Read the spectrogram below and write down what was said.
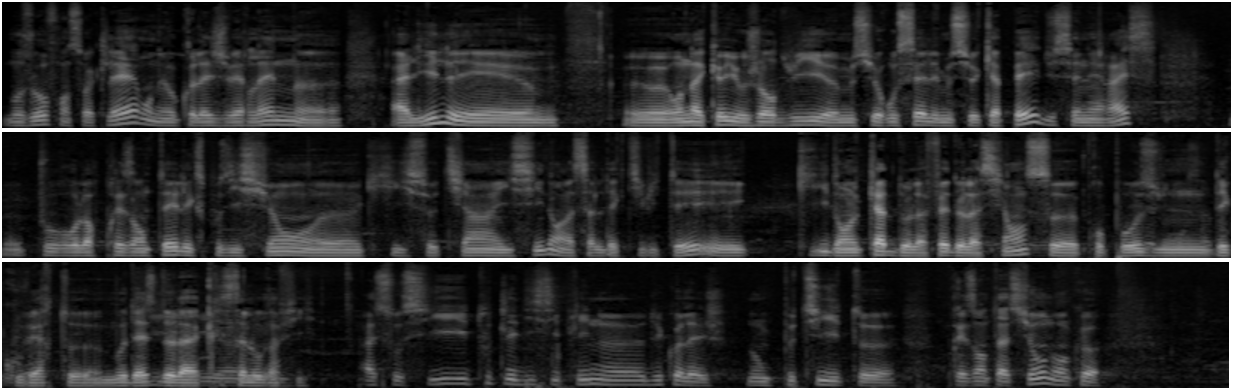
Bonjour François Claire, on est au collège Verlaine à Lille et on accueille aujourd'hui Monsieur Roussel et Monsieur Capet du CNRS pour leur présenter l'exposition qui se tient ici dans la salle d'activité et qui, dans le cadre de la fête de la science, propose une découverte modeste de la cristallographie. Associe toutes les disciplines du collège. Donc petite présentation. Donc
